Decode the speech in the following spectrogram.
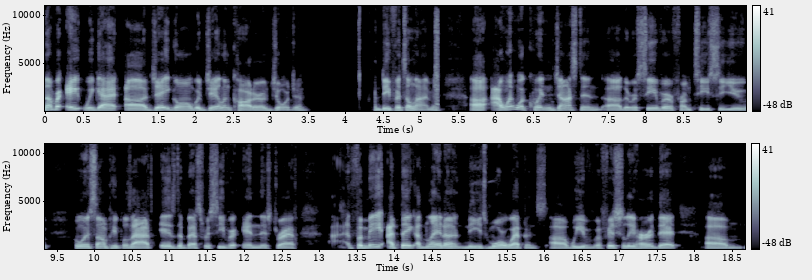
Number eight, we got uh Jay going with Jalen Carter of Georgia, defensive lineman. Uh, I went with Quentin Johnston, uh, the receiver from TCU, who in some people's eyes is the best receiver in this draft. For me, I think Atlanta needs more weapons. Uh, we've officially heard that um,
